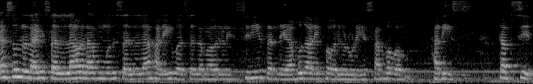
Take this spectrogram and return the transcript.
ரசூலுல்லாஹி சல்லா வலா முகமது சல்லா அலை வசல்லம் அவர்களின் சிறிய தந்தை அபுதாரிப் அவர்களுடைய சம்பவம் ஹதீஸ் தப்சீர்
